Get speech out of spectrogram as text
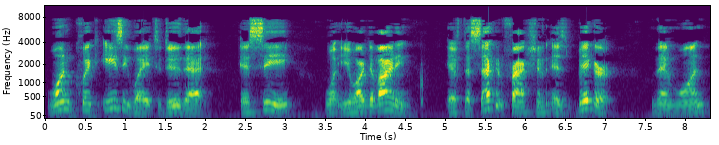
One quick easy way to do that is see what you are dividing. If the second fraction is bigger than 1,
